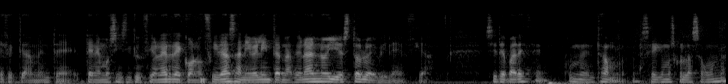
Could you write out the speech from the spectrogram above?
Efectivamente, tenemos instituciones reconocidas a nivel internacional, ¿no? Y esto lo evidencia. Si te parece, comenzamos, seguimos con la segunda.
